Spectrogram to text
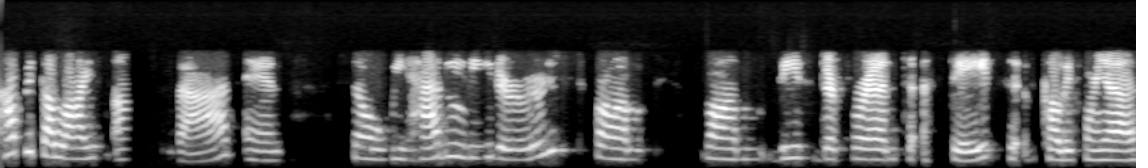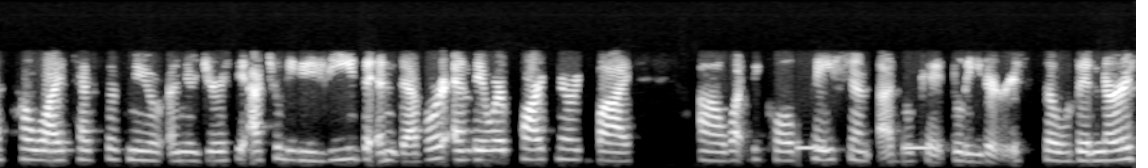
capitalized on that, and so we had leaders from from these different states, California, Hawaii, Texas, New York, New Jersey, actually lead the endeavor, and they were partnered by uh, what we call patient advocate leaders. So the nurse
